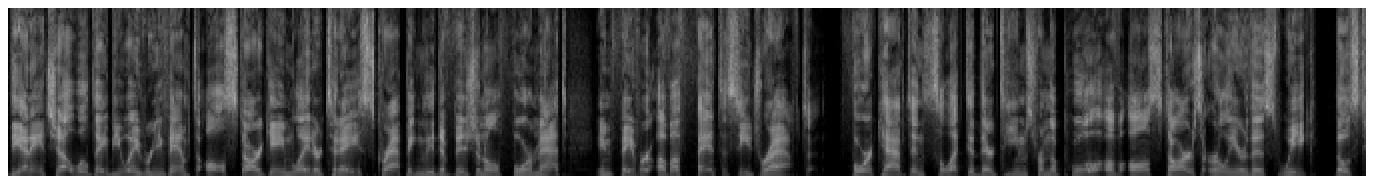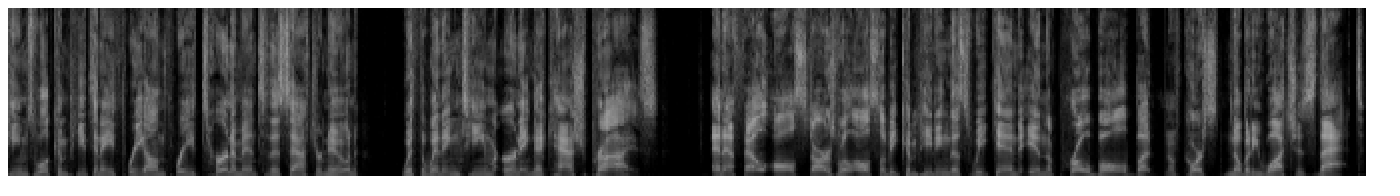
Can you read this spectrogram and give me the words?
The NHL will debut a revamped All Star game later today, scrapping the divisional format in favor of a fantasy draft. Four captains selected their teams from the pool of All Stars earlier this week. Those teams will compete in a three on three tournament this afternoon, with the winning team earning a cash prize. NFL All Stars will also be competing this weekend in the Pro Bowl, but of course, nobody watches that.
